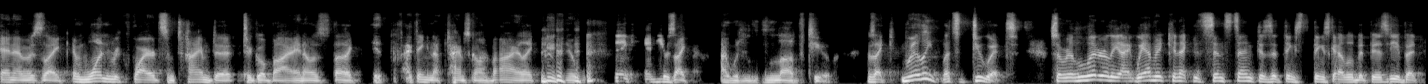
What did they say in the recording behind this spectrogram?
And I was like, and one required some time to to go by and I was like, I think enough time's gone by like, you know, think and he was like, I would love to. I was like, really? Let's do it. So we're literally like, we haven't connected since then because things things got a little bit busy. But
